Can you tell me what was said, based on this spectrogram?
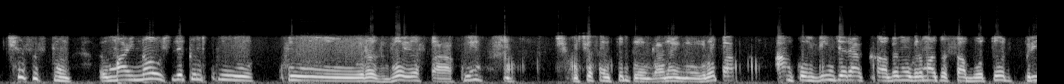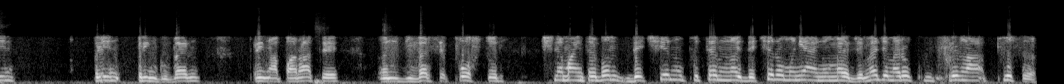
Ce să spun? Mai nou și de când cu, cu războiul ăsta acum și, și cu ce se întâmplă la noi în Europa, am convingerea că avem o grămadă sabotori prin, prin, prin guvern, prin aparate, în diverse posturi și ne mai întrebăm de ce nu putem noi, de ce România nu merge? Merge mereu cu frâna pusă,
